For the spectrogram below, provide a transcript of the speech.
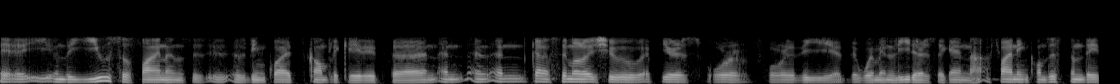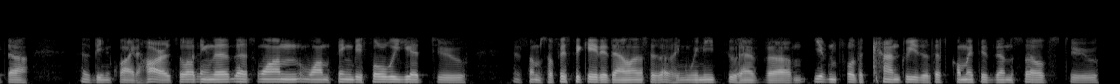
uh, even the use of finance is, is, has been quite complicated, uh, and, and, and and kind of similar issue appears for for the the women leaders. Again, finding consistent data has been quite hard. So I think that that's one one thing before we get to some sophisticated analysis. I think we need to have, um, even for the countries that have committed themselves to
